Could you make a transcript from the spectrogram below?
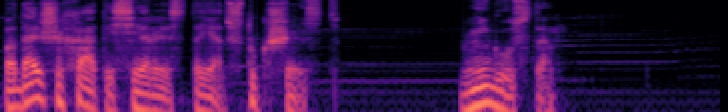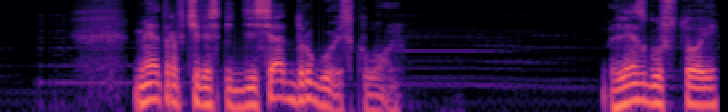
Подальше хаты серые стоят, штук шесть. Не густо. Метров через пятьдесят другой склон. Лес густой,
